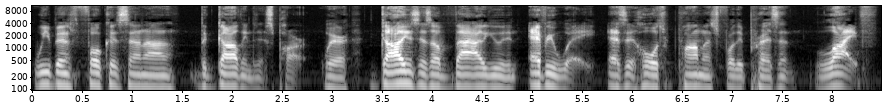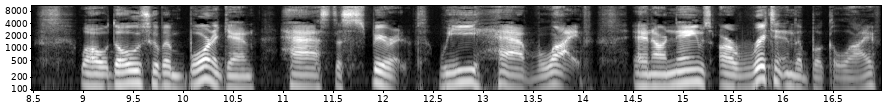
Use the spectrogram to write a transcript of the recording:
we've been focusing on the godliness part, where godliness is of value in every way as it holds promise for the present life. Well, those who have been born again has the Spirit. We have life. And our names are written in the book of life.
